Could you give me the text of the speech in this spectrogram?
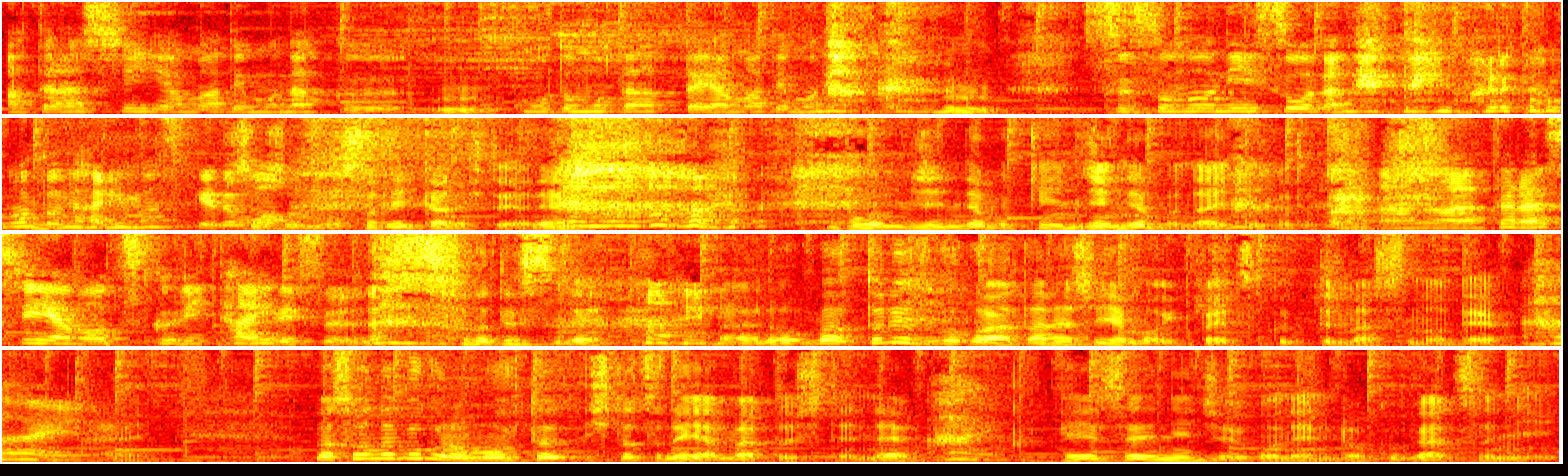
新しい山でもなくうん。もともとあった山でもなく、うん。裾野にいそうだねって言われたことがありますけども、そうそうもうそれ以下の人やね。凡人でも賢人でもないということか。あの新しい山を作りたいです。そうですね。はい。あのまあとりあえず僕は新しい山をいっぱい作ってますので、はい。はい。まあ、そんな僕のもう一つ一つの山としてねはい。平成25年6月に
